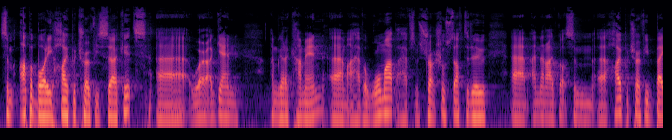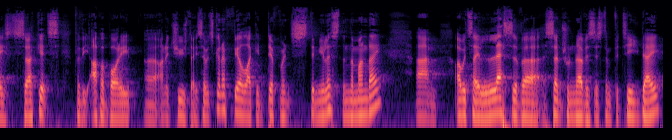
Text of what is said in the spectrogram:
some upper body hypertrophy circuits uh, where again I'm going to come in. Um, I have a warm up. I have some structural stuff to do, um, and then I've got some uh, hypertrophy based circuits for the upper body uh, on a Tuesday. So it's going to feel like a different stimulus than the Monday. Um, I would say less of a central nervous system fatigue day,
